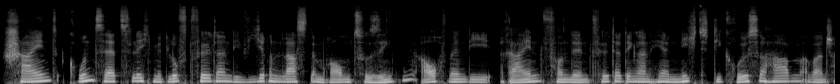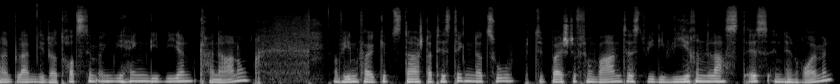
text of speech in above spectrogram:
scheint grundsätzlich mit Luftfiltern die Virenlast im Raum zu sinken, auch wenn die rein von den Filterdingern her nicht die Größe haben, aber anscheinend bleiben die da trotzdem irgendwie hängen, die Viren, keine Ahnung. Auf jeden Fall gibt es da Statistiken dazu bei Stiftung Warentest, wie die Virenlast ist in den Räumen.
